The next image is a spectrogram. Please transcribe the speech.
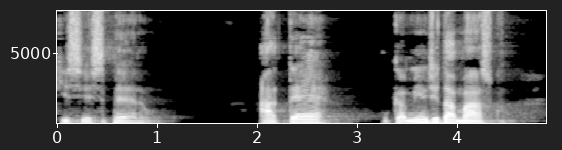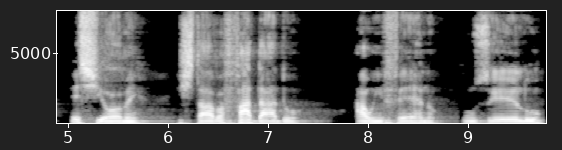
que se esperam. Até o caminho de Damasco, este homem estava fadado ao inferno, com zelo,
